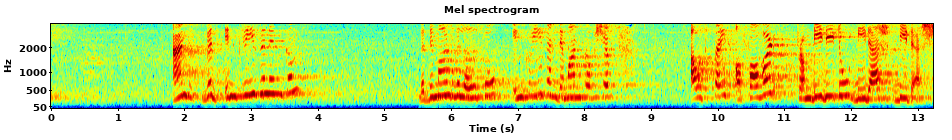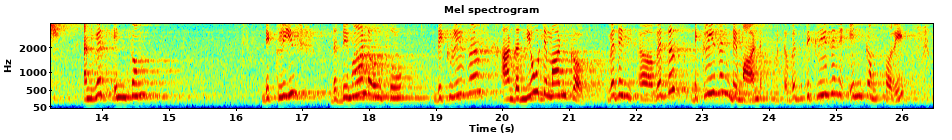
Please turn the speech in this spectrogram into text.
And with increase in income, the demand will also increase and demand curve shifts outside or forward from DD to D dash D dash. And with income decrease the demand also decreases and the new demand curve within uh, with the decrease in demand with decrease in income sorry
